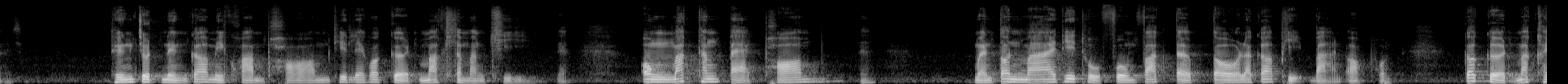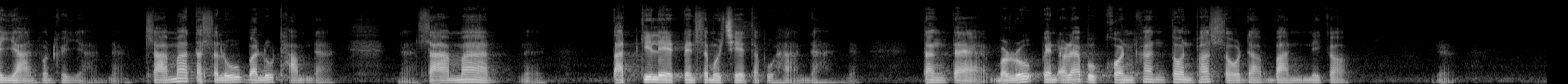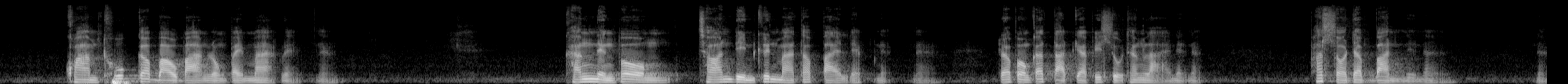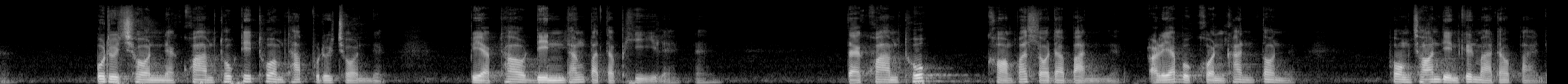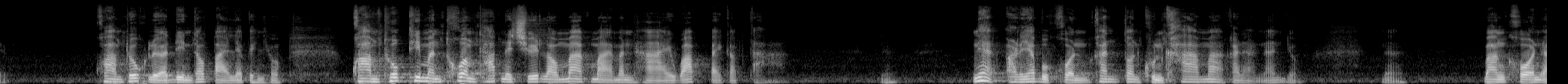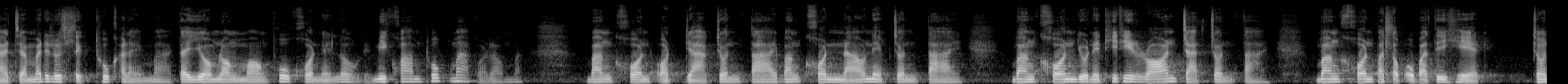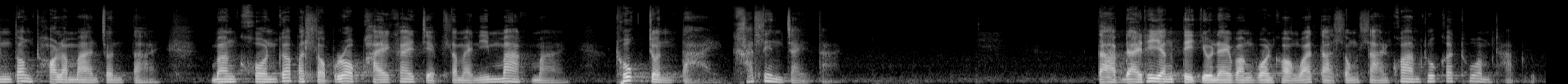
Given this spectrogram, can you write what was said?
ถึงจุดหนึ่งก็มีความพร้อมที่เรียกว่าเกิดมรรคสมังคีนะองค์มรรคทั้ง 8 พร้อมเหมือนต้นไม้ที่ถูกฟูมฟักเติบโตแล้วก็ผลิบานออกผล ก็เกิดมรรคยานผลขยานนะสามารถตัดสรู้บรรลุธรรมได้นะสามารถนะ ตัดกิเลสเป็นสมุเฉตปุหารได้ ตั้งแต่บรรลุเป็นอริยบุคคลขั้นต้นพระโสดาบันนี่ก็ ความทุกข์ก็เบาบางลงไปมากเลยนะครั้งหนึ่งพระองค์ช้อนดินขึ้นมาต่อปลายเล็บเนี่ยนะแล้วพระองค์ก็ตัดแก่พิสูจน์ทั้งหลายเนี่ยนะพระโสดาบันเนี่ยนะนะปุถุชนเนี่ยความทุกข์ที่ท่วมทับปุถุชนเนี่ย เปรียบเท่าดินทั้งปัตตภีเลยนะแต่ความทุกข์ของพระโสดาบันเนี่ยอริยบุคคลขั้นต้น พงช้อนดินขึ้นมาเท่าปลายเล็บความทุกข์เหลือดินเท่าปลายเล็บเองโยม ความทุกข์ที่มันท่วมทับในชีวิตเรามากมายมันหายวับไปกับตาเนี่ยอริยบุคคลขั้นต้นคุณค่ามากขนาดนั้นโยมนะ บางคนอาจจะไม่ได้รู้สึกทุกข์อะไรมาก แต่โยมลองมองผู้คนในโลกเนี่ยมีความทุกข์มากกว่าเรามาก บางคนอดอยากจนตาย บางคนหนาวเหน็บจนตาย บางคนอยู่ในที่ที่ร้อนจัดจนตาย บางคนประสบอุบัติเหตุ จนต้องทรมานจนตาย บางคนก็ประสบโรคภัยไข้เจ็บสมัยนี้มากมาย ทุกจนตายคัดเส้นใจตาย ตราบใดที่ยังติดอยู่ในวังวนของวัฏฏสงสารความทุกข์ก็ท่วมทับอยู่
